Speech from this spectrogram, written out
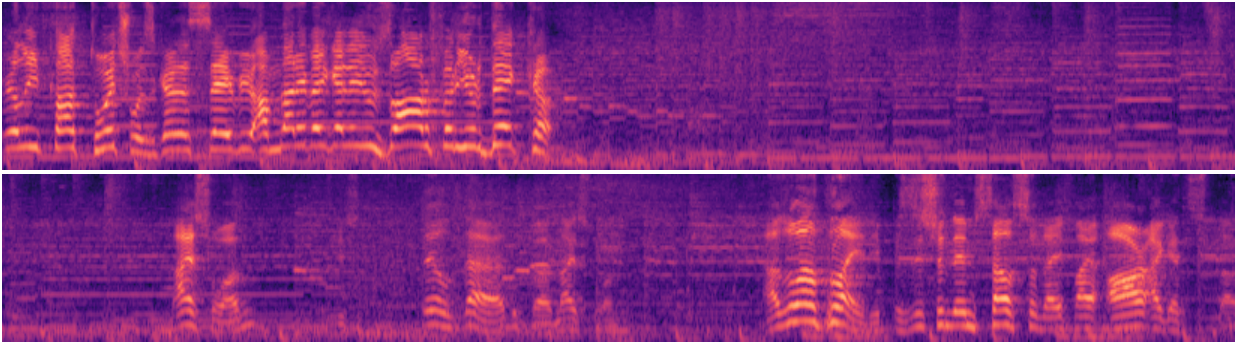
really thought Twitch was gonna save you. I'm not even gonna use R for your dick. Nice one. He's still dead, but nice one. As well played. He positioned himself so that if I R, I get stuck.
